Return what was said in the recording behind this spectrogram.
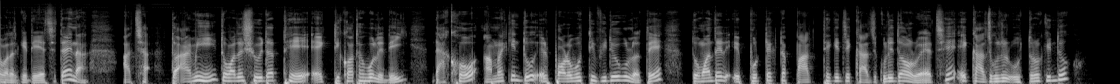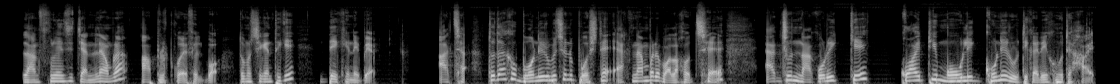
তোমাদেরকে দিয়েছে, তাই না? আচ্ছা তো আমি তোমাদের সুবিধার্থে একটি কথা বলে দিই। দেখো, আমরা কিন্তু এর পরবর্তী ভিডিওগুলোতে তোমাদের এই প্রত্যেকটা পার্ট থেকে যে কাজগুলি দেওয়া রয়েছে, এই কাজগুলির উত্তরও কিন্তু লার্নফ্লুয়েন্সি চ্যানেলে আমরা আপলোড করে ফেলব। তোমরা সেখান থেকে দেখে নেবে। আচ্ছা তো দেখো বনির্বাচনী প্রশ্নে এক নম্বরে বলা হচ্ছে, একজন নাগরিককে কয়টি মৌলিক গুণের অধিকারী হতে হয়?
